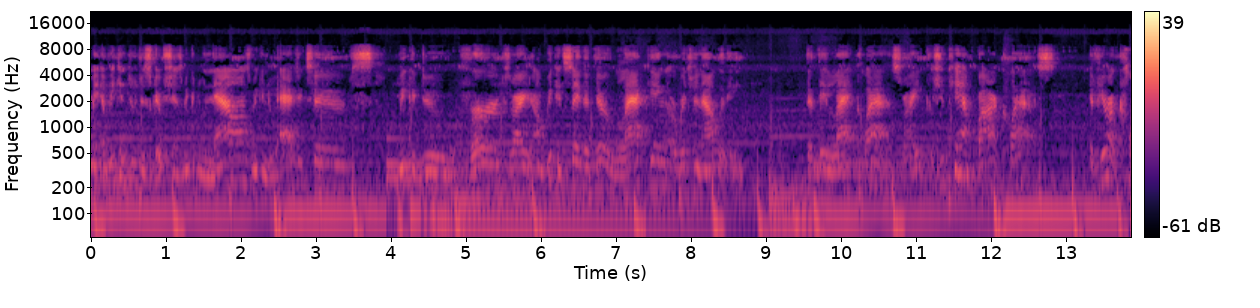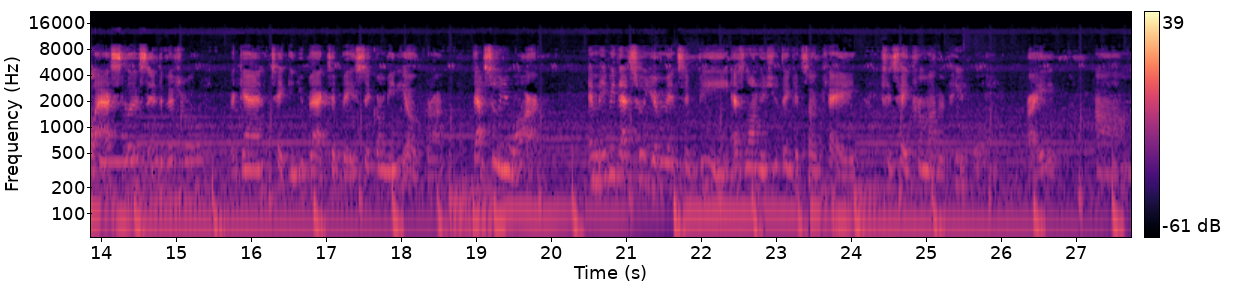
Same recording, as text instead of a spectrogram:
I mean, we can do descriptions, we can do nouns, we can do adjectives, we could do verbs, right? Um, we could say that they're lacking originality, that they lack class, right? Because you can't buy class. If you're a classless individual, again, taking you back to basic or mediocre, that's who you are. And maybe that's who you're meant to be as long as you think it's okay to take from other people, right? Um,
